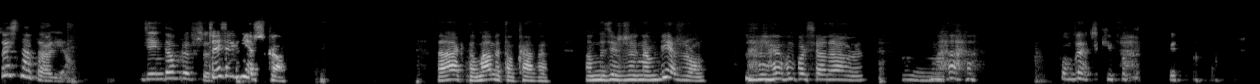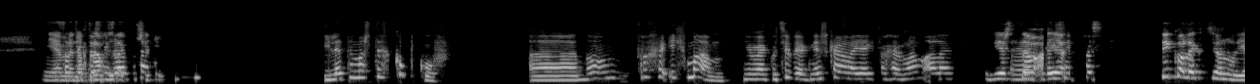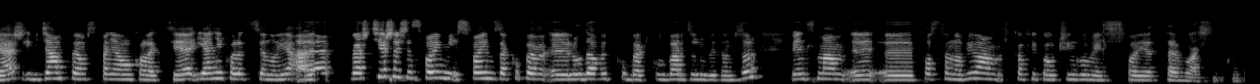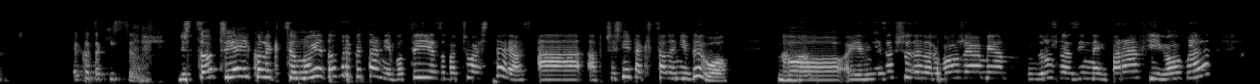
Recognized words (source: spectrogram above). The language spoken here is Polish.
Cześć Natalia. Dzień dobry wszystkim. Cześć Agnieszka. Tak, no mamy tą kawę. Mam nadzieję, że nam wierzą, że ją posiadamy. Mm. Kubeczki. Nie, my naprawdę tak ile ty masz tych kubków? E, no, trochę ich mam. Nie wiem jak u ciebie Agnieszka, ale ja ich trochę mam, ale Wiesz e, co, a ja, ty kolekcjonujesz i widziałam twoją wspaniałą kolekcję. Ja nie kolekcjonuję, ale ponieważ cieszę się swoim, swoim zakupem y, ludowych kubeczków, bardzo lubię ten wzór, więc mam, y, y, postanowiłam w coffee coachingu mieć swoje te właśnie kubeczki. Jako taki symbol. wiesz co, czy ja je kolekcjonuję? Dobre pytanie, bo ty je zobaczyłaś teraz, a, a wcześniej tak wcale nie było. Bo Aha. mnie zawsze denerwowało, że ja miałam różne z innych parafii w ogóle,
